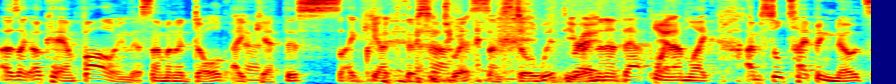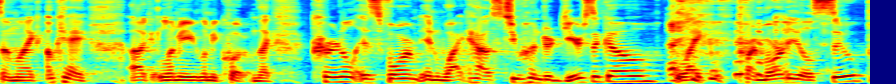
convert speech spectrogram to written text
I was like okay, I'm following this. I'm an adult. I get this. I get there's some twists. I'm still with you. Right. And then at that point, Yeah. I'm like I'm still typing notes. I'm like okay, uh, let me let me quote. I'm like kernel is formed in White House 200 years ago, like primordial soup,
